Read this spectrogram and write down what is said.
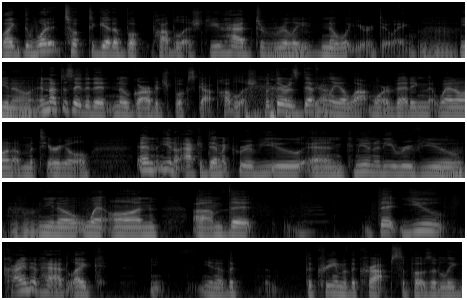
like what it took to get a book published you had to really mm-hmm. know what you were doing mm-hmm. you know? Mm-hmm. And not to say that it, no garbage books got published but there was definitely a lot more vetting that went on of material and you know academic review and community review you know went on um, that that you kind of had like you know the the cream of the crop supposedly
